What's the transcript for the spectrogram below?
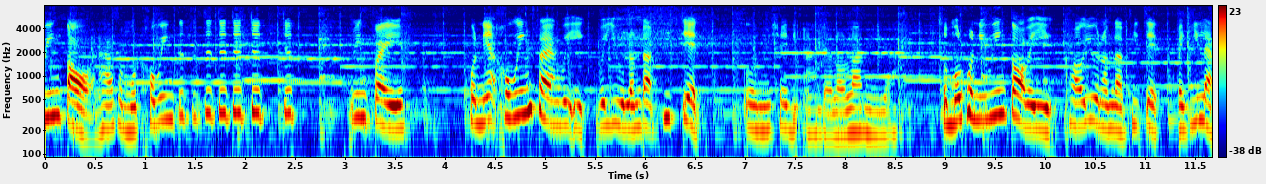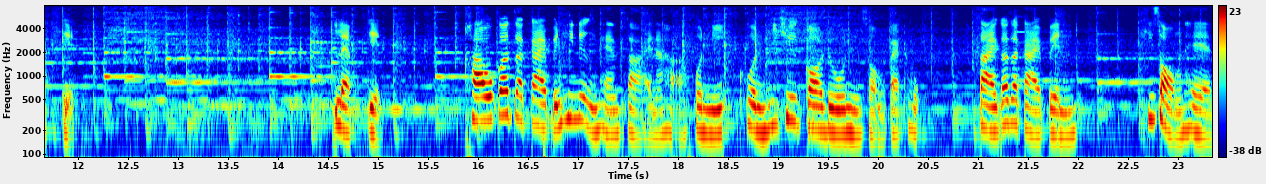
วิ่งต่อนะคะสมมติเขาวิ่งตึ๊ดตึ๊ดตึ๊ดตึ๊ดตึ๊ดตึ๊ดตึ๊ดวิ่งไป คนเนี้ยเขาวิ่งแซงไปอีกไปอยู่ลำดับที่ 7 เออไม่ใช่ดิอะเดี๋ยวเราลากนี้ละสมมติคนนี้วิ่งต่อไปอีกเขาอยู่ลำดับที่ 7 ไปที่แลบ7แลบ7 เขาก็จะกลายเป็นที่ 1 แทนสายนะคะ คนนี้คนที่ชื่อกอโด1286สายก็จะกลายเป็นที่ 2 แทน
